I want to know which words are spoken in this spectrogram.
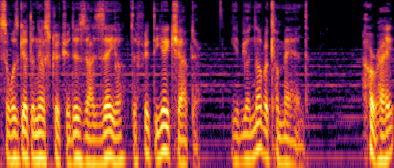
So let's get the next scripture. This is Isaiah, the 58th chapter. Give you another command. All right.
